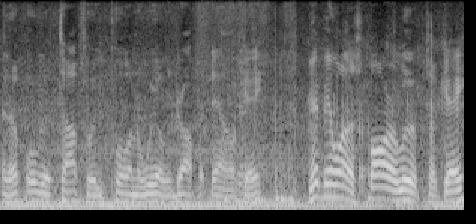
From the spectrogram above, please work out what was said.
and up over the top so we can pull on the wheel to drop it down, okay? Get me one of the smaller loops, okay?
